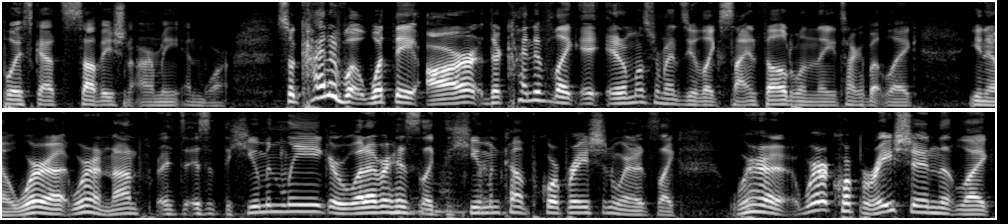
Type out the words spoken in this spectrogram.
Boy Scouts, Salvation Army, and more. So kind of what what they are, they're kind of like it, it almost reminds me of like Seinfeld when they talk about like you know we're a we're a non is, is it the human league or whatever his like the human mm-hmm. co- corporation where it's like we're a, we're a corporation that like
